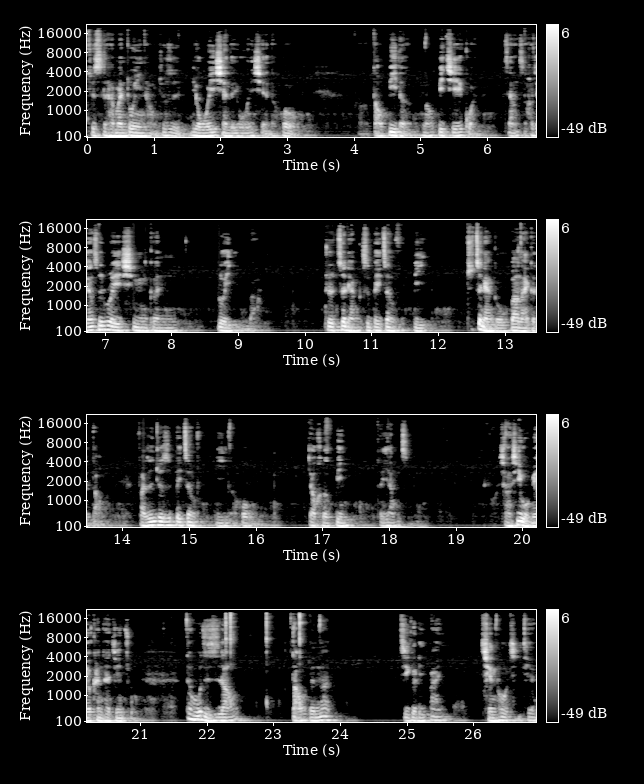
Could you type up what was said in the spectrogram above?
就是还蛮多银行，就是有危险的有危险，然后倒闭的，然后被接管这样子，好像是瑞信跟瑞银吧。就这两个是被政府逼，就这两个我不知道哪一个岛，反正就是被政府逼，然后要合并的样子。详细我没有看太清楚，但我只知道倒的那几个礼拜前后几天，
